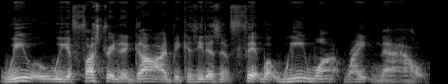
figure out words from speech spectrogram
we, we get frustrated at God because He doesn't fit what we want right now.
